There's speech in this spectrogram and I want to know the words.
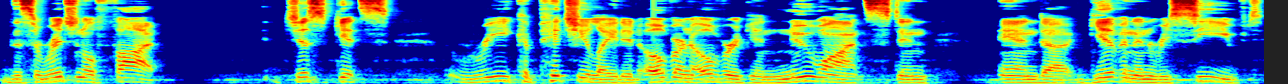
this original thought just gets recapitulated over and over again, nuanced and and uh, given and received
